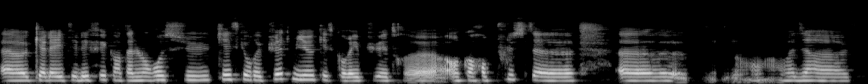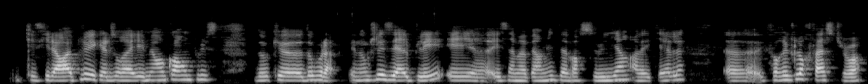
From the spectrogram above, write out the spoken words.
quel a été l'effet quand elles l'ont reçu, qu'est-ce qui aurait pu être mieux, qu'est-ce qui aurait pu être encore plus euh, on va dire euh, qu'est-ce qui leur a plu et qu'elles auraient aimé encore en plus. Donc, euh, donc voilà. Et donc je les ai appelées et, et ça m'a permis d'avoir ce lien avec elles. Euh, il faudrait que je le refasse, tu vois.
